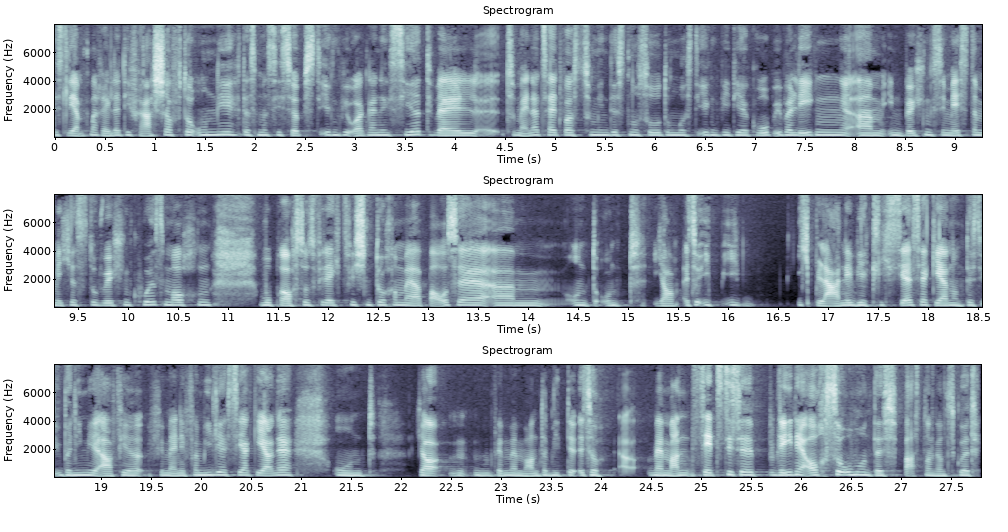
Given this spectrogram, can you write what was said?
das lernt man relativ rasch auf der Uni, dass man sich selbst irgendwie organisiert, weil äh, zu meiner Zeit war es zumindest nur so, du musst irgendwie dir grob überlegen, ähm, in welchem Semester möchtest du welchen Kurs machen, wo brauchst du vielleicht zwischendurch einmal eine Pause ähm, und, und ja, also ich, ich ich plane wirklich sehr, sehr gern und das übernehme ich auch für, für meine Familie sehr gerne und ja, wenn mein Mann damit, also äh, mein Mann setzt diese Pläne auch so um und das passt dann ganz gut.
